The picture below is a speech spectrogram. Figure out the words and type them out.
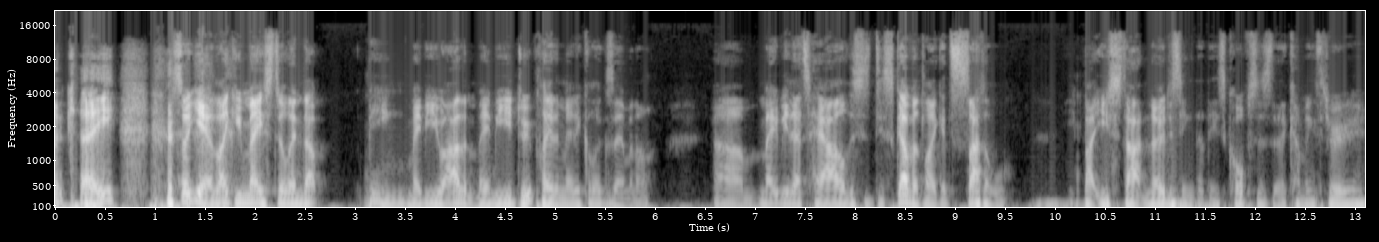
Okay. so yeah, like you may still end up being maybe you are the maybe you do play the medical examiner. Um, maybe that's how this is discovered. Like it's subtle, but you start noticing that these corpses that are coming through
